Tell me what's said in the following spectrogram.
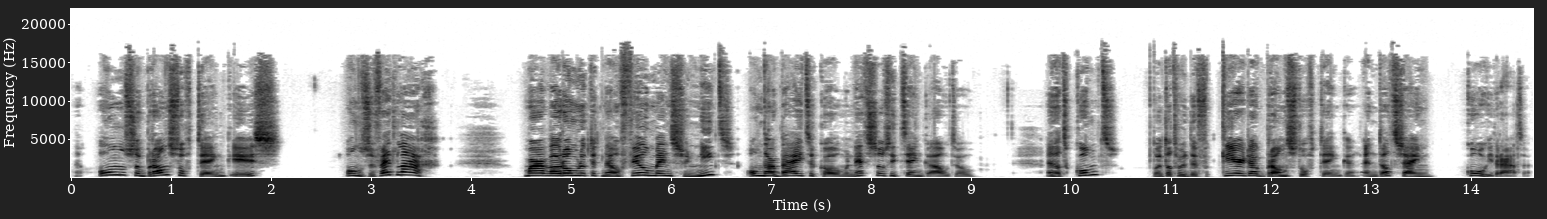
Nou, onze brandstoftank is onze vetlaag. Maar waarom lukt het nou veel mensen niet om daarbij te komen, net zoals die tankauto? En dat komt doordat we de verkeerde brandstof tanken. En dat zijn koolhydraten.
